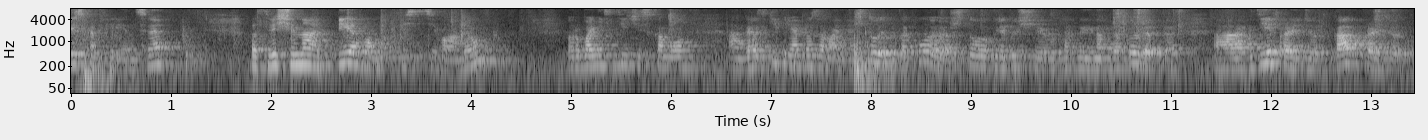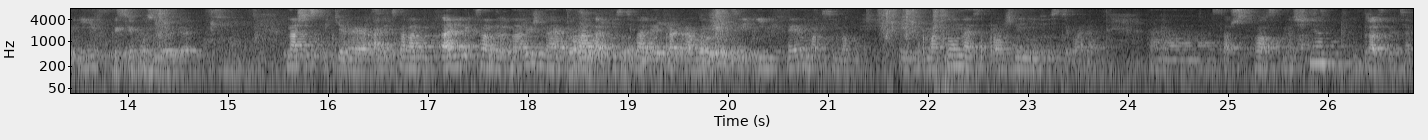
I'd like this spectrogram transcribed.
пресс-конференция посвящена первому фестивалю урбанистическому а, «Городские преобразования». Что это такое, что грядущие выходные нам готовят, а, где пройдет, как пройдет и в каких условиях. Наши спикеры Александр, Александра Нарыжная, куратор фестиваля и программы лекций, и Михаил Максимов, информационное сопровождение фестиваля. А, Саша, с вас начнем. Здравствуйте.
